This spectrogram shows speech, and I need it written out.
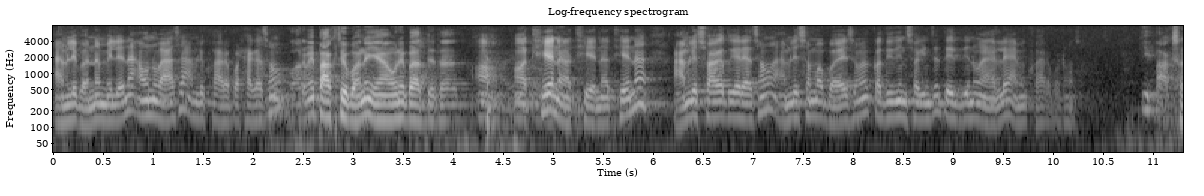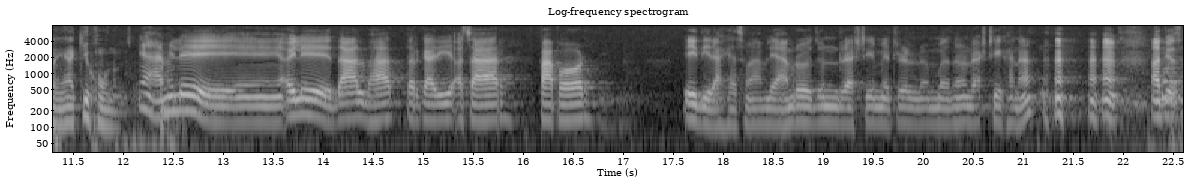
हामीले भन्न मिलेन। आउनु भएको छ हामीले खुवाएर पठाएका छौँ। घरमै पाक्थ्यो भने यहाँ आउने बाध्यता अँ अँ थिएन थिएन थिएन। हामीले स्वागत गरेका छौँ। हामीले सम्म भएसम्म कति दिन सकिन्छ त्यति दिन उहाँहरूलाई हामी खुवाएर पठाउँछौँ। के पाक्छ यहाँ? के खुवाउनुहुन्छ? यहाँ हामीले अहिले दाल भात तरकारी अचार पापड यही दिइराखेका छौँ हामीले। हाम्रो जुन राष्ट्रिय मेटेरियल राष्ट्रिय खाना। त्यो छ।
